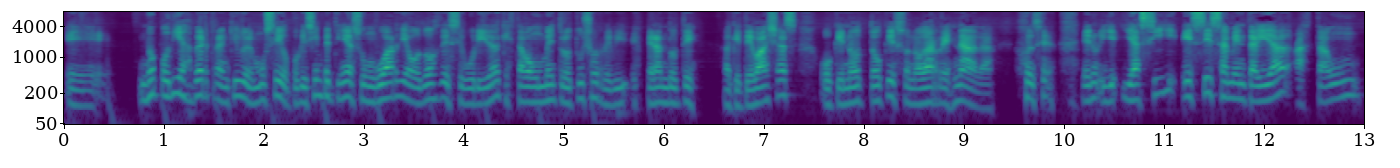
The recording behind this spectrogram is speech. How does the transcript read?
eh, no podías ver tranquilo el museo porque siempre tenías un guardia o dos de seguridad que estaba a un metro tuyo esperándote a que te vayas o que no toques o no agarres nada. y, así es esa mentalidad hasta un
